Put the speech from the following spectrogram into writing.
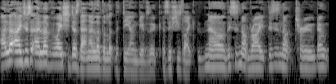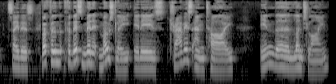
I, lo- I just I love the way she does that, and I love the look that Dion gives her, as if she's like, "No, this is not right. This is not true. Don't say this." But for for this minute, mostly it is Travis and Tai in the lunch line.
